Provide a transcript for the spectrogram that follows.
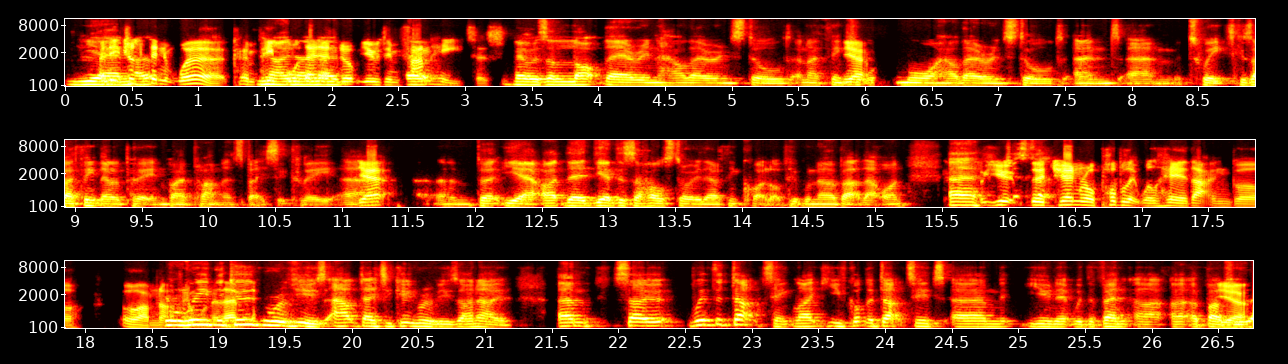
Yeah, and it just no, didn't work, and people no, no, then ended up using fan there, heaters. There was a lot there in how they were installed, and I think it was more how they were installed and um, tweaked because I think they were put in by plumbers basically. Uh, yeah. Um, but yeah, I, there, yeah, there's a whole story there. I think quite a lot of people know about that one. Uh, you, the general public will hear that and go, "Oh, I'm not." You'll read the Google reviews, outdated Google reviews. I know. Um, so with the ducting, like you've got the ducted um, unit with the vent uh, uh above yeah. you.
